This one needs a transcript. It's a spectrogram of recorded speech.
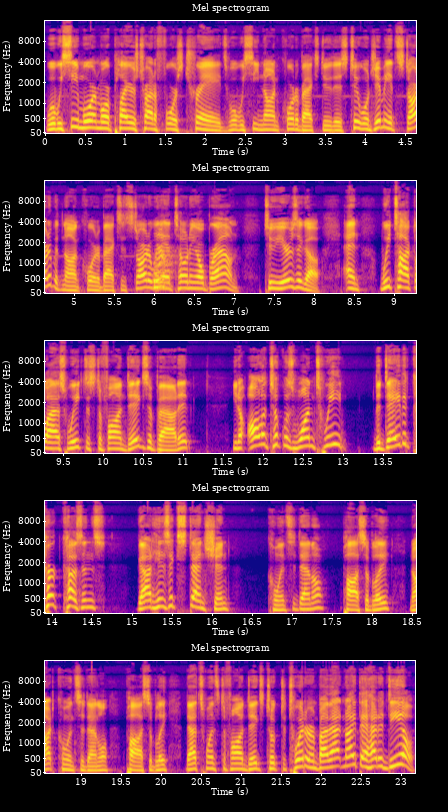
will we see more and more players try to force trades? Will we see non quarterbacks do this too? Well, Jimmy, it started with non quarterbacks. It started with Antonio Brown two years ago. And we talked last week to Stefon Diggs about it. You know, all it took was one tweet. The day that Kirk Cousins got his extension, coincidental, possibly, not coincidental, possibly. That's when Stefon Diggs took to Twitter, and by that night they had a deal.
